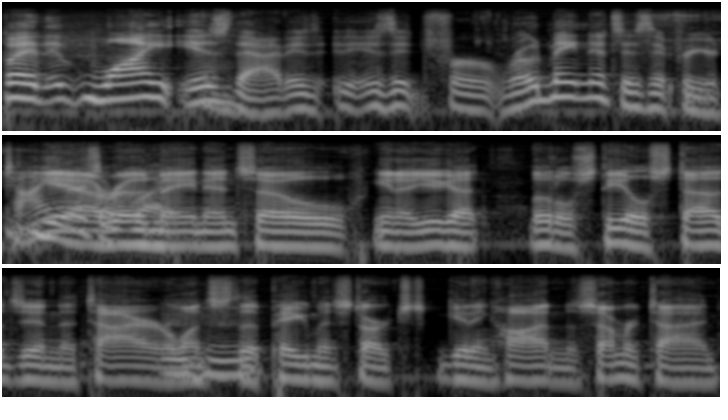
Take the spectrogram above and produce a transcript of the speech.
But why is that? Is is it for road maintenance? Is it for your tires? Yeah, road what? maintenance. So you know you got little steel studs in the tire. Mm-hmm. Once the pavement starts getting hot in the summertime,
